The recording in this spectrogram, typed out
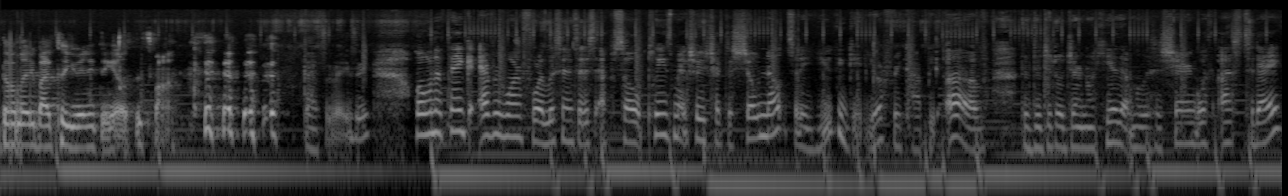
Don't let anybody tell you anything else. It's fine. That's amazing. Well, I want to thank everyone for listening to this episode. Please make sure you check the show notes so that you can get your free copy of the digital journal here that Melissa's sharing with us today.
